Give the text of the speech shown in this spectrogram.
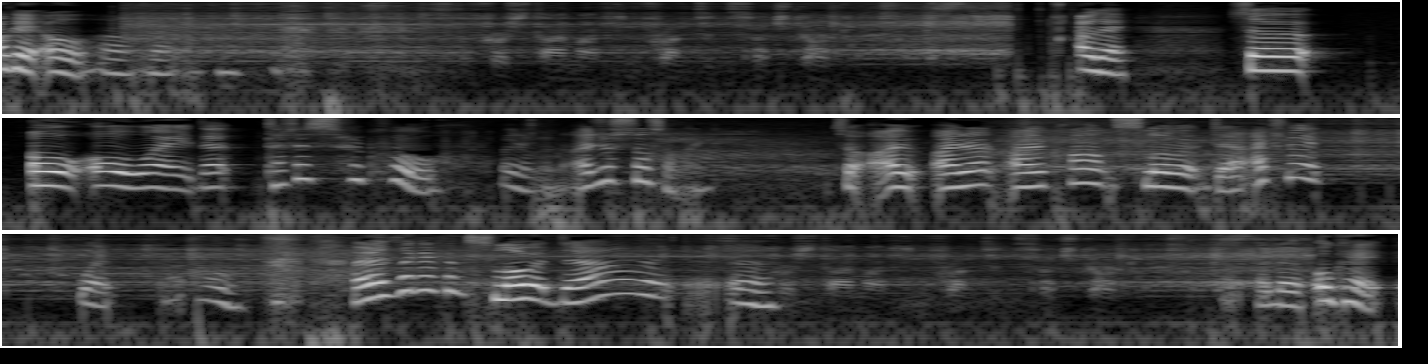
Okay. Oh. Oh. No. Okay. So. Oh. Oh. Wait. That. That is so cool. Wait a minute. I just saw something. So I. I don't. I can't slow it down. Actually. Wait. oh. I don't think I can slow it down. Uh, I've confronted such darkness. I don't. Okay,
